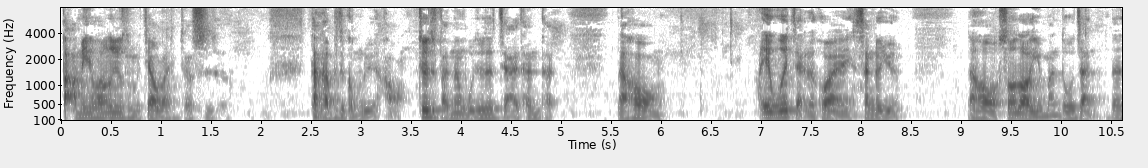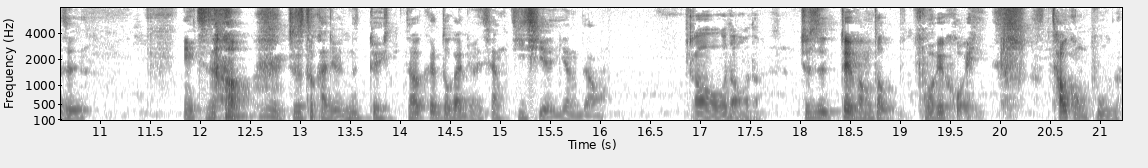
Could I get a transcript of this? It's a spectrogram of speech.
把妹的话，用什么教软体比较适合？但还不是攻略。好，就是反正我就是载探探，然后，哎，我也载了快三个月，然后收到也蛮多赞的。但是你知道，就是都感觉那对，然后更多感觉很像机器人一样，你知道吗？哦，我懂，我懂，就是对方都不会回，超恐怖的。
